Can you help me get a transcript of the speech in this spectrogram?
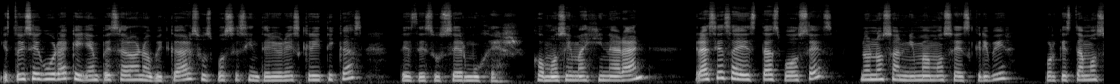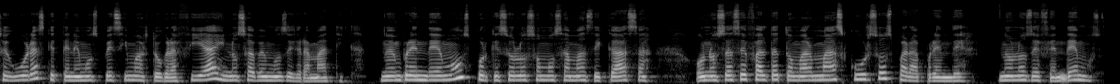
Estoy segura que ya empezaron a ubicar sus voces interiores críticas desde su ser mujer. Como se imaginarán, gracias a estas voces no nos animamos a escribir, porque estamos seguras que tenemos pésima ortografía y no sabemos de gramática. No emprendemos porque solo somos amas de casa o nos hace falta tomar más cursos para aprender. No nos defendemos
